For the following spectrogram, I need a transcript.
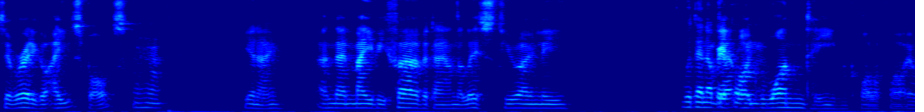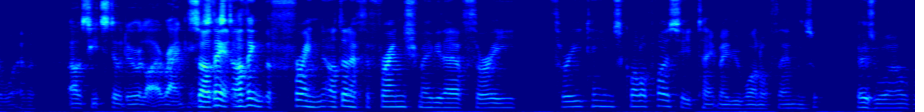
So we've already got eight spots, Mm-hmm. you know, and then maybe further down the list, you only Would there not be get like one team qualify or whatever. Oh, so you'd still do a lot of ranking. So I think system. I think the French. I don't know if the French maybe they have three three teams qualify, so you'd take maybe one off them as as well.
